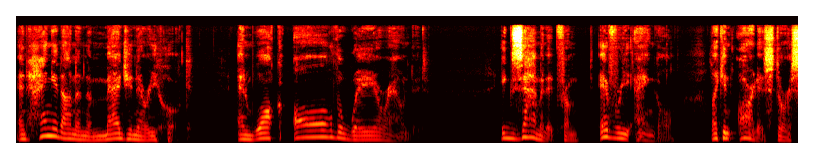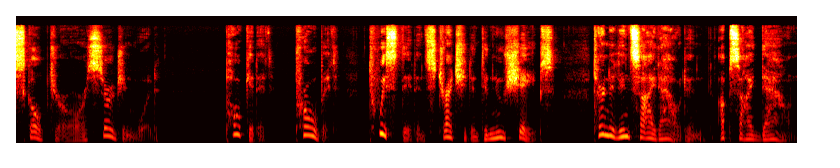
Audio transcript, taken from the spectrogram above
and hang it on an imaginary hook and walk all the way around it. Examine it from every angle, like an artist or a sculptor or a surgeon would. Poke at it, probe it, twist it, and stretch it into new shapes Turn it inside out and upside down.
